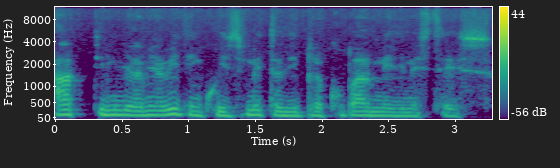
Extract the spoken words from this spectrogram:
Attimi della mia vita in cui smetto di preoccuparmi di me stesso.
